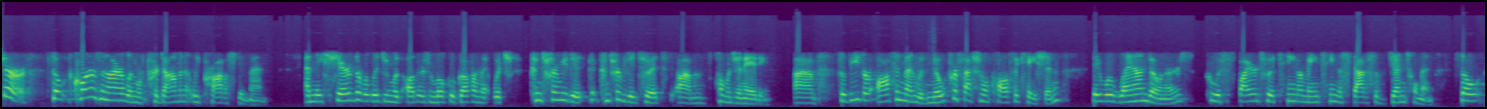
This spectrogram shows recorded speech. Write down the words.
Sure. So coroners in Ireland were predominantly Protestant men and they shared the religion with others in local government, which contributed contributed to its um, homogeneity. Um, so these are often men with no professional qualification. They were landowners who aspired to attain or maintain the status of gentlemen. So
